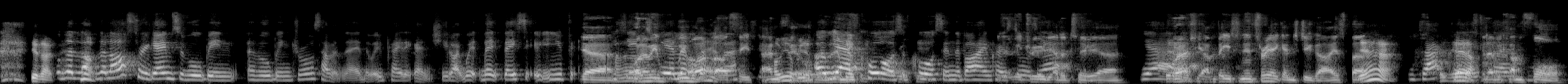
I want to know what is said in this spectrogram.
you know, Well, the, la- the last three games have all been have all been draws, haven't they? That we played against you. Like we, they, they, you, Yeah. you well, I mean, be we won last a- season Oh, yeah, we- Oh and yeah, of course, of course, in the behind we, closed we doors. drew the other two, yeah. yeah, We're actually unbeaten in three against you guys, but yeah. exactly. Yeah. it's going to become four.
